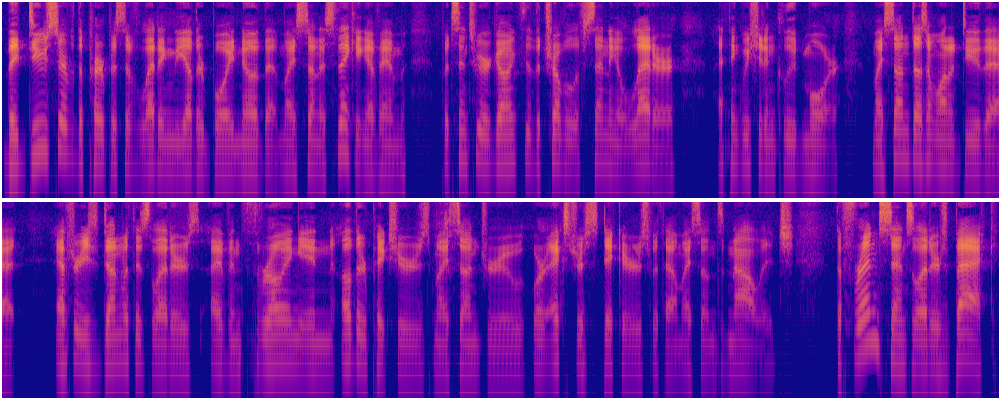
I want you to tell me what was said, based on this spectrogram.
They do serve the purpose of letting the other boy know that my son is thinking of him, but since we are going through the trouble of sending a letter, I think we should include more. My son doesn't want to do that. After he's done with his letters, I've been throwing in other pictures my son drew or extra stickers without my son's knowledge. The friend sends letters back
